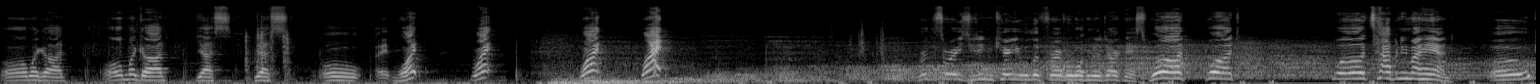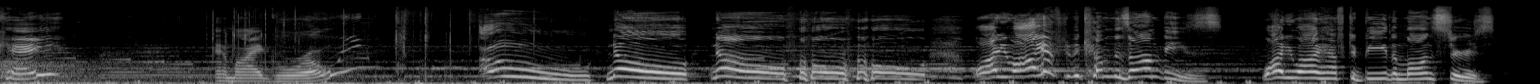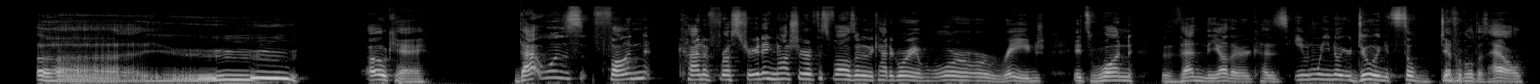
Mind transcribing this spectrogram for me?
Oh my god. Oh my god. Yes. Yes. Oh. Eh, what? What? What? What? Heard the stories. You didn't care. You will live forever. Welcome to the darkness. What? What? What's happening in my hand? Okay. Am I growing? Oh! No! No! Why do I have to become the zombies? Why do I have to be the monsters? Uh. Okay. That was fun kind of frustrating. Not sure if this falls under the category of horror or rage. It's one, then the other, because even when you know you're doing, it's still difficult as hell.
